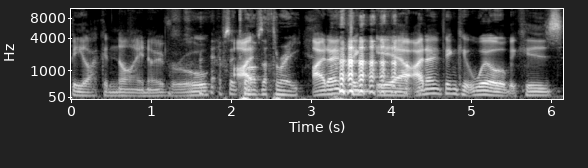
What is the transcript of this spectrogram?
be like a nine overall. Episode I- 12's a three. I don't think. yeah, I don't think it will because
